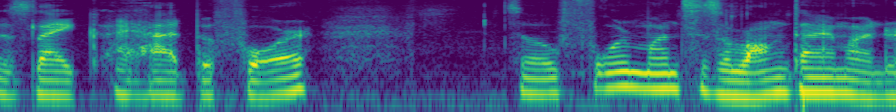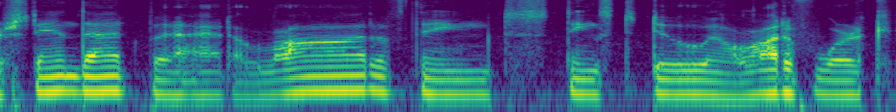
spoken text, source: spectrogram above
as like I had before. So four months is a long time. I understand that, but I had a lot of things things to do and a lot of work,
